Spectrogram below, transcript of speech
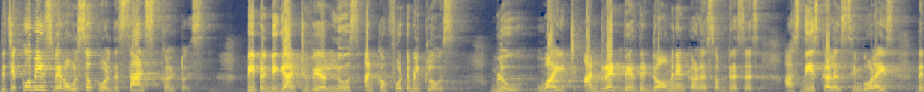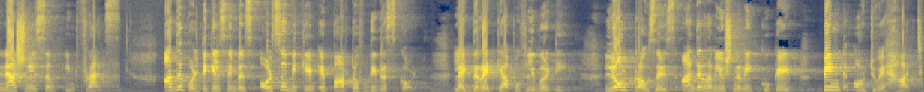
The Jacobins were also called the sans culottes. People began to wear loose and comfortable clothes. Blue, white and red were the dominant colors of dresses as these colors symbolize the nationalism in France. Other political symbols also became a part of the dress code like the red cap of liberty, long trousers and the revolutionary cockade pinned onto a hat.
